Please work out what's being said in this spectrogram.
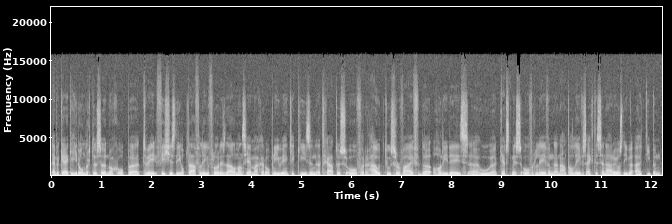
En we kijken hier ondertussen nog op uh, twee fiches die op tafel liggen. Floris Dalemans, jij mag er opnieuw eentje kiezen. Het gaat dus over how to survive the holidays, uh, hoe uh, kerstmis overleven. Een aantal levensechte scenario's die we uittypen.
